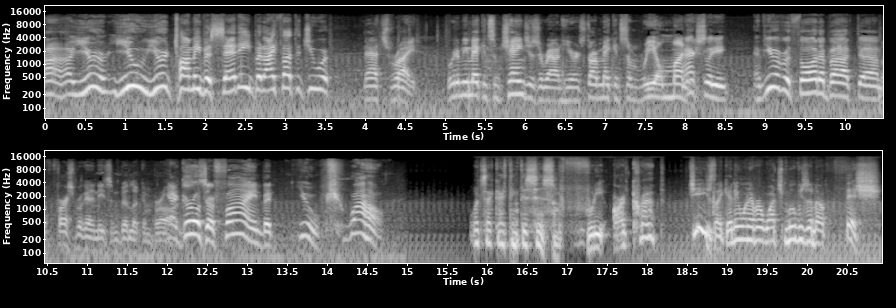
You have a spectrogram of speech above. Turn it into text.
Uh, you're you you're Tommy Vercetti, but I thought that you were That's right. We're gonna be making some changes around here and start making some real money. actually. Have you ever thought about? Um, But first, we're gonna need some good-looking broads. yeah, girls are fine, but you, wow. What's that guy think this is? Some fruity art crap? Geez, like anyone ever watched movies about fish?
